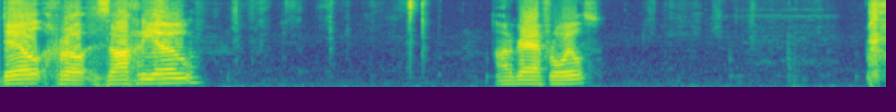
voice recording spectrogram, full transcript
Del Rosario autograph Royals.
